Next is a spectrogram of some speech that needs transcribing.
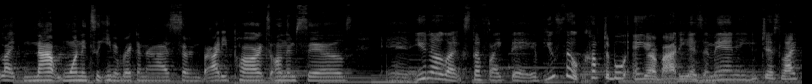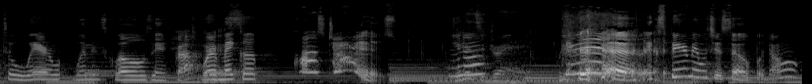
like not wanting to even recognize certain body parts on themselves and you know like stuff like that. If you feel comfortable in your body as a man and you just like to wear women's clothes and Cross wear dress. makeup, cross dress. You Get know? into drag. Yeah, experiment with yourself, but don't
